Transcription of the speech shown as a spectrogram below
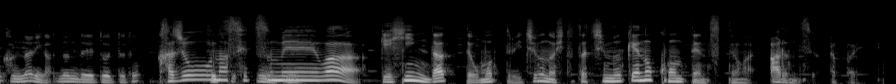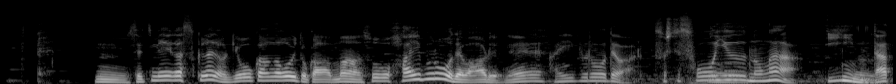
ん何が？なんで？えっとえっと？えっと過剰な説明は下品だって思ってる一部の人たち向けのコンテンツっていうのがあるんですよ、やっぱり。うん、説明が少ないとか行間が多いとかまあそうハイブローではあるよね。ハイブローではある。そしてそういうのがいいんだっ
